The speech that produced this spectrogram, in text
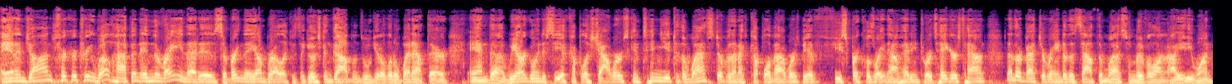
And John, trick or treat will happen in the rain, that is. So bring the umbrella because the ghost and goblins will get a little wet out there. And uh, we are going to see a couple of showers continue to the west over the next couple of hours. We have a few sprinkles right now heading towards Hagerstown. Another batch of rain to the south and west will move along I 81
